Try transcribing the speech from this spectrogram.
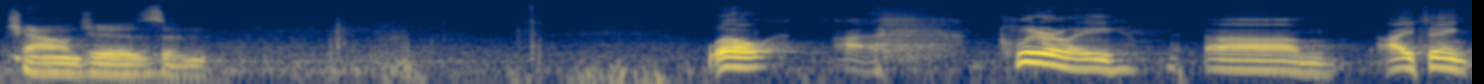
challenges, and? Well, uh, clearly, um, I think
